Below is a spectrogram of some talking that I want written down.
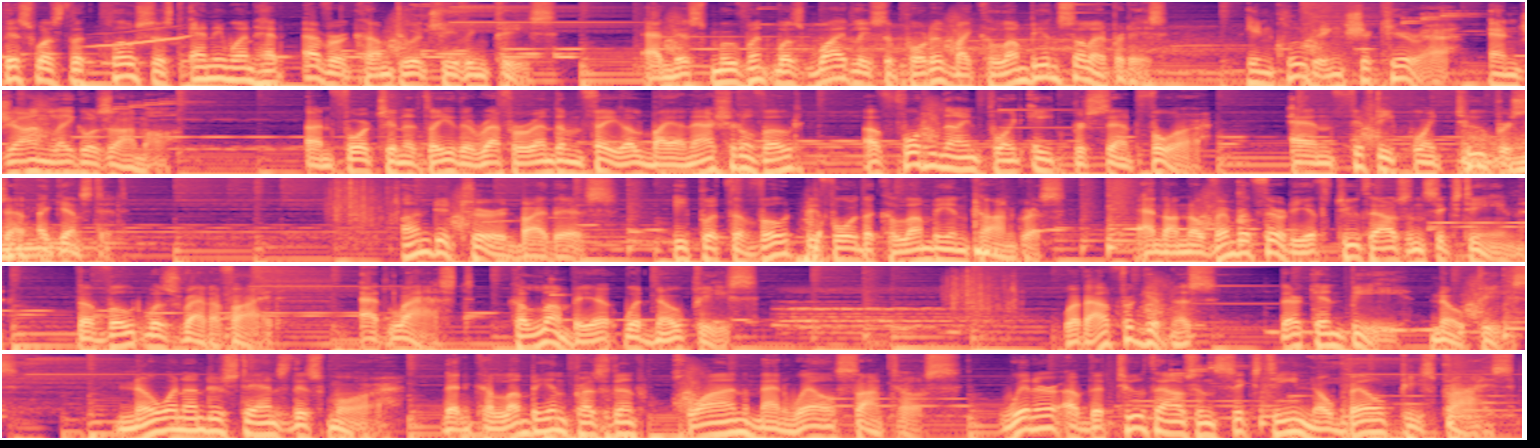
This was the closest anyone had ever come to achieving peace, and this movement was widely supported by Colombian celebrities, including Shakira and John Leguizamo. Unfortunately, the referendum failed by a national vote of 49.8% for and 50.2% against it. Undeterred by this, he put the vote before the Colombian Congress, and on November 30th, 2016, the vote was ratified. At last, Colombia would know peace. Without forgiveness, there can be no peace. No one understands this more than Colombian President Juan Manuel Santos, winner of the 2016 Nobel Peace Prize.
